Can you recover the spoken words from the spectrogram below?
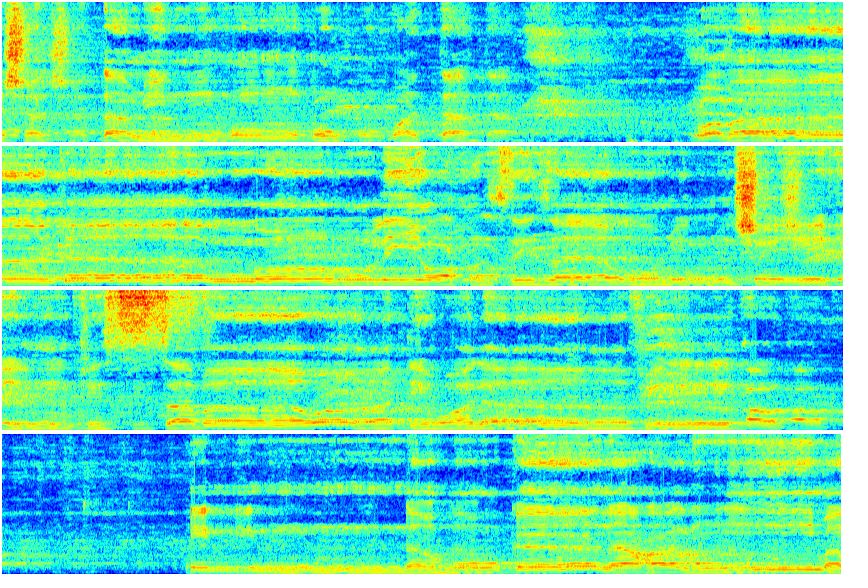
أشد منهم قوة. وما كان الله من شيء في السماوات ولا في الأرض. إنه كان عليما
